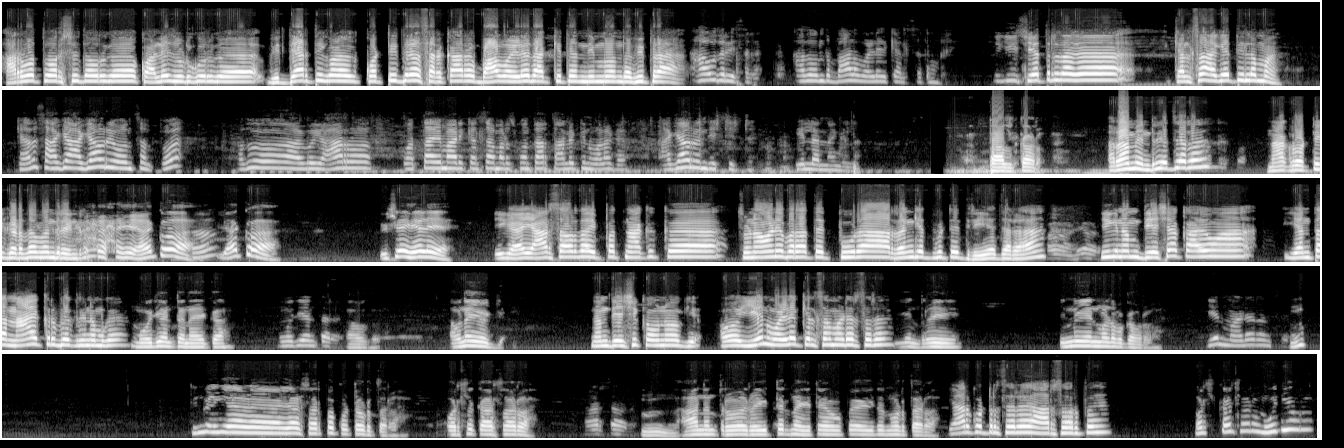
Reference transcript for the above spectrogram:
ಅರವತ್ತು ವರ್ಷದವ್ರಿಗೆ ಕಾಲೇಜ್ ಹುಡುಗರ್ಗೆ ವಿದ್ಯಾರ್ಥಿಗಳಿಗೆ ಕೊಟ್ಟಿದ್ರೆ ಸರ್ಕಾರ ಭಾಳ ಒಳ್ಳೇದಾಕಿತ್ತು ನಿಮ್ಮೊಂದು ಅಭಿಪ್ರಾಯ? ಹೌದ್ರಿ ಸರ್. ಅದೊಂದು ಭಾಳ ಒಳ್ಳೆಯ ಕೆಲಸ ನೋಡ್ರಿ. ಈಗ ಈ ಕ್ಷೇತ್ರದಾಗ ಕೆಲಸ ಆಗೈತಿಲ್ಲಮ್ಮ? ಕೆಲಸ ಆಗ್ಯಾವ ಆಗ್ಯಾವ್ರಿ ಒಂದು ಸ್ವಲ್ಪ. ಅದು ಅವು ಯಾರು ಒತ್ತಾಯ ಮಾಡಿ ಕೆಲಸ ಮಾಡಿಸ್ಕೊಂತಾರ ತಾಲೂಕಿನ ಒಳಗೆ. ಆಗ್ಯಾವ್ರಿ ಒಂದಿಷ್ಟಿಷ್ಟು ಇಲ್ಲ ಅನ್ನಂಗಿಲ್ಲ. ಪಾಲ್ಕಾರ್. ಆರಾಮೇನ್ರಿ ಅಜ್ಜಾರ? ನಾಲ್ಕು ರೊಟ್ಟಿ ಗಡ್ದ ಬಂದ್ರೇನ್ರಿ? ಯಾಕೋ ಯಾಕೋ? ವಿಷಯ ಹೇಳಿ. ಈಗ ಎರಡ್ ಸಾವಿರದ ಇಪ್ಪತ್ನಾಲ್ಕಕ್ಕೆ ಚುನಾವಣೆ ಬರತೈತಿ ಪೂರಾ ರಂಗ್ ಎದ್ ಬಿಟ್ಟೈತ್ರಿ ಅಜ್ಜಾರ ಈಗ ನಮ್ಮ ದೇಶ ಕಾಯುವ ಎಂತ ನಾಯಕರು ಬೇಕ್ರಿ ನಮ್ಗೆ? ಮೋದಿ ಅಂತ ನಾಯಕ. ಮೋದಿ ಅಂತಾರೆ. ಹೌದು. ಅವನ ಯೋಗ್ಯ. ನಮ್ಮ ದೇಶಕ್ಕೆ ಅವನ ಅವ್ ಏನ್ ಒಳ್ಳೆ ಕೆಲಸ ಮಾಡ್ಯಾರ ಸರ್? ಏನ್ರಿ? ಇನ್ನೂ ಏನು ಮಾಡ್ಬೇಕು ಅವರು? ಏನ್ ಮಾಡ್ಯಾರ ತಿಂಗಳಿಗೆ ಎರಡು ಸಾವಿರ ರೂಪಾಯಿ ಕೊಟ್ಟು ಬಿಡ್ತಾರ ವರ್ಷಕ್ಕೆ ಆರು ಸಾವಿರ. ಹ್ಞೂ ಆ ನಂತರ ರೈತರನ್ನ ಹಿತ ರೂಪಾಯಿ ಇದು ನೋಡ್ತಾರ. ಯಾರು ಕೊಟ್ಟರು ಸರ್ ಆರ್ ಸಾವಿರ ರೂಪಾಯಿ? ವರ್ಷಕ್ಕೆ ಆರು ಸಾವಿರ ಮೋದಿ ಅವರು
